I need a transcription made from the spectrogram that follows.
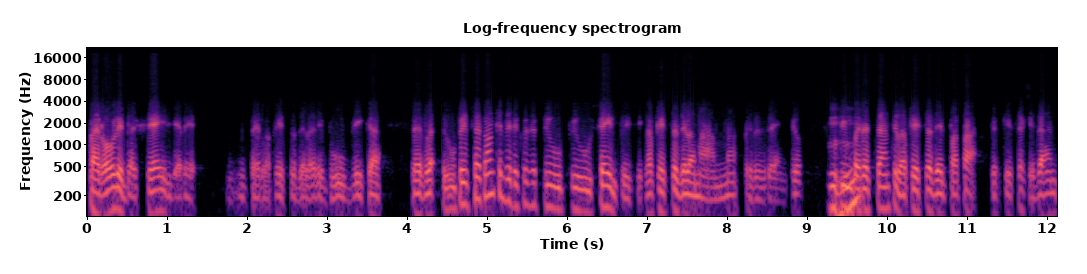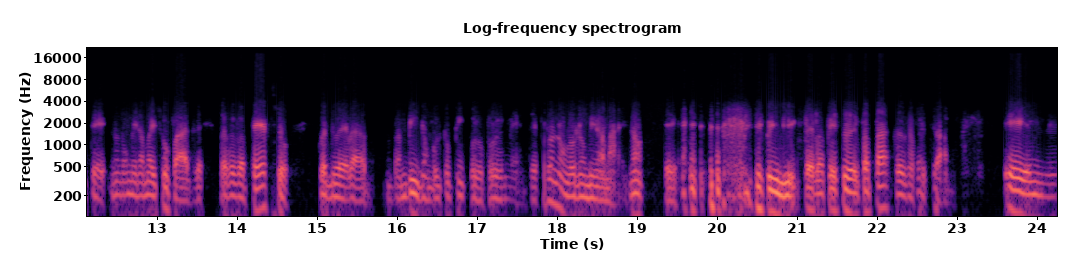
parole da scegliere per la festa della Repubblica. La, ho pensato anche delle cose più, più, semplici, la festa della mamma, per esempio. Mm-hmm. Più imbarazzante la festa del papà, perché sa che Dante non nomina mai suo padre, l'aveva perso quando era bambino, molto piccolo probabilmente, però non lo nomina mai, no? E, e quindi per la festa del papà cosa facciamo? E,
